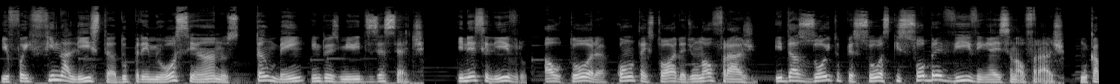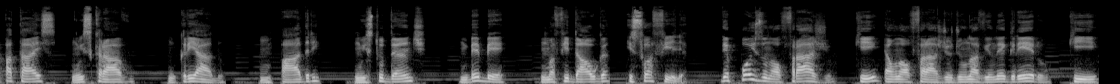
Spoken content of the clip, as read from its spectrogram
e foi finalista do Prêmio Oceanos também em 2017. E nesse livro, a autora conta a história de um naufrágio e das oito pessoas que sobrevivem a esse naufrágio: um capataz, um escravo, um criado, um padre, um estudante, um bebê, uma fidalga e sua filha. Depois do naufrágio, que é o naufrágio de um navio negreiro que,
